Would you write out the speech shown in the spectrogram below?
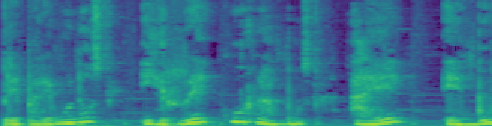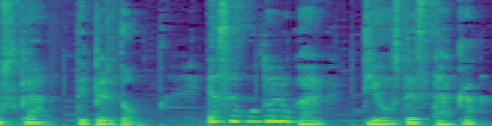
preparémonos y recurramos a Él en busca de perdón. En segundo lugar, Dios destaca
